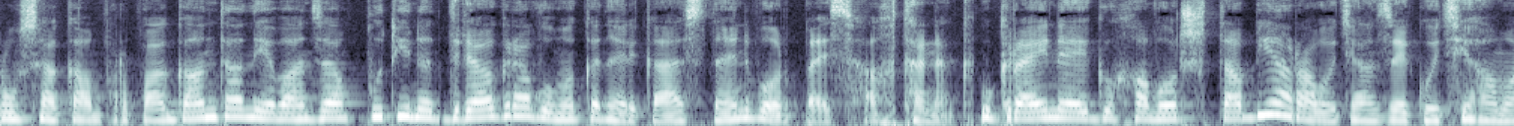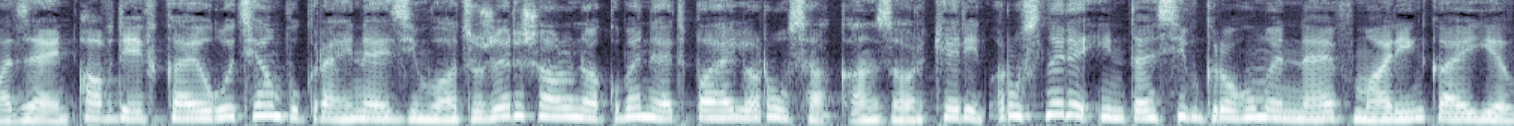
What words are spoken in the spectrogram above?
ռուսական ռոպագանդան եւ անձամբ Պուտինը դրա գրավումը կներկայացնեն որպես հաղթանակ։ Ուկրաինայի գլխավոր շտաբի առավոտյան զեկույցի համաձայն Ավդեևկայի ուղությամբ Ուկրաինայի զինված ուժերը շարունակում են հետ պահել ռուսական զորքերին։ Ռուսները ինտենսիվ գրոհում են նաեւ Մարինկայի եւ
